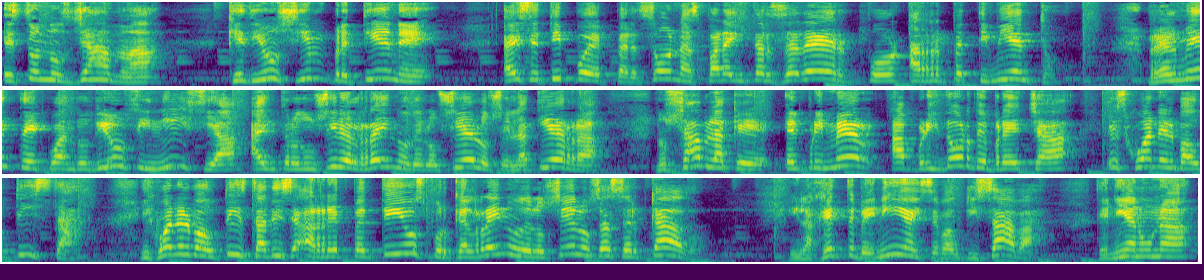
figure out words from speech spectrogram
Esto nos llama que Dios siempre tiene a ese tipo de personas para interceder por arrepentimiento. Realmente cuando Dios inicia a introducir el reino de los cielos en la tierra, nos habla que el primer abridor de brecha es Juan el Bautista. Y Juan el Bautista dice, arrepentíos porque el reino de los cielos se ha acercado. Y la gente venía y se bautizaba. Tenían una,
